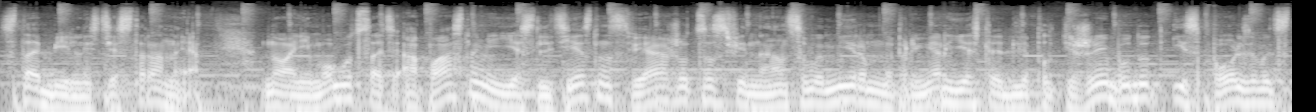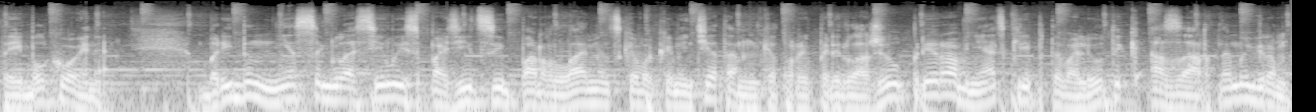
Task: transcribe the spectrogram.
стабильности страны, но они могут стать опасными, если тесно свяжутся с финансовым миром, например, если для платежей будут использовать стейблкоины. Бриден не согласилась с позицией парламентского комитета, который предложил приравнять криптовалюты к азартным играм.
